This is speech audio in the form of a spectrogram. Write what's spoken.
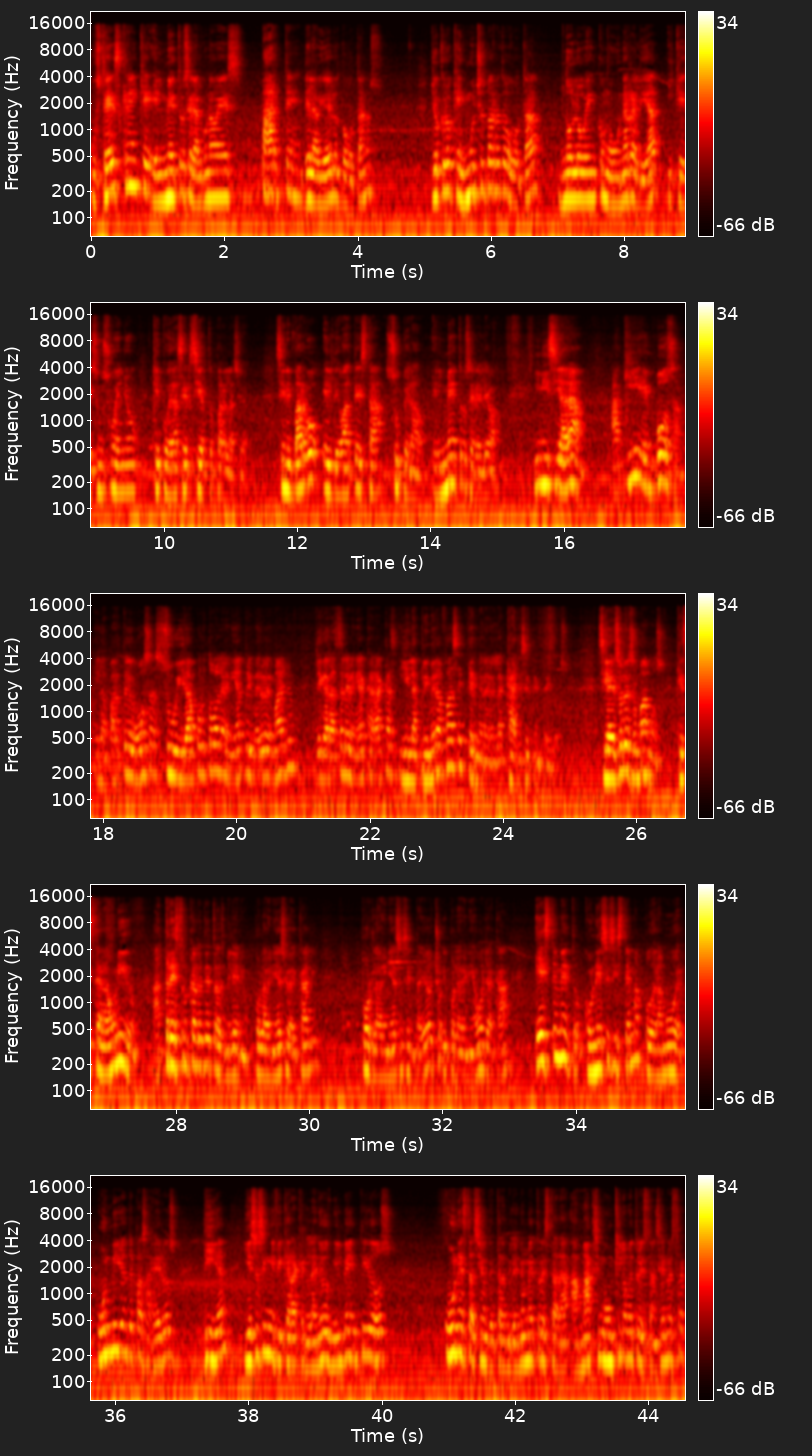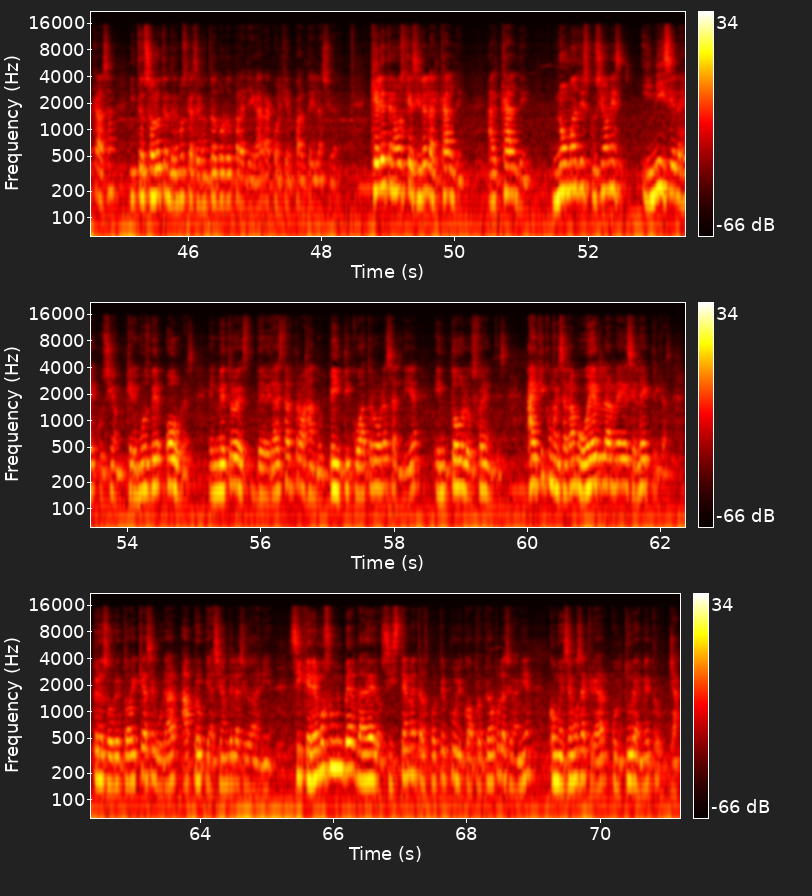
¿Ustedes creen que el metro será alguna vez parte de la vida de los bogotanos? Yo creo que en muchos barrios de Bogotá no lo ven como una realidad y que es un sueño que pueda ser cierto para la ciudad. Sin embargo, el debate está superado. El metro será elevado. Iniciará aquí en Bosa, en la parte de Bosa, subirá por toda la avenida Primero de Mayo, llegará hasta la avenida Caracas y en la primera fase terminará en la calle 72. Si a eso le sumamos que estará unido a tres troncales de Transmilenio por la avenida Ciudad de Cali, por la avenida 68 y por la avenida Boyacá, este metro con ese sistema podrá mover un millón de pasajeros día y eso significará que en el año 2022 una estación de Transmilenio Metro estará a máximo un kilómetro de distancia de nuestra casa y solo tendremos que hacer un transbordo para llegar a cualquier parte de la ciudad. ¿Qué le tenemos que decir al alcalde? Alcalde, no más discusiones, inicie la ejecución. Queremos ver obras. El metro deberá estar trabajando 24 horas al día en todos los frentes. Hay que comenzar a mover las redes eléctricas, pero sobre todo hay que asegurar apropiación de la ciudadanía. Si queremos un verdadero sistema de transporte público apropiado por la ciudadanía, comencemos a crear cultura de metro ya.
